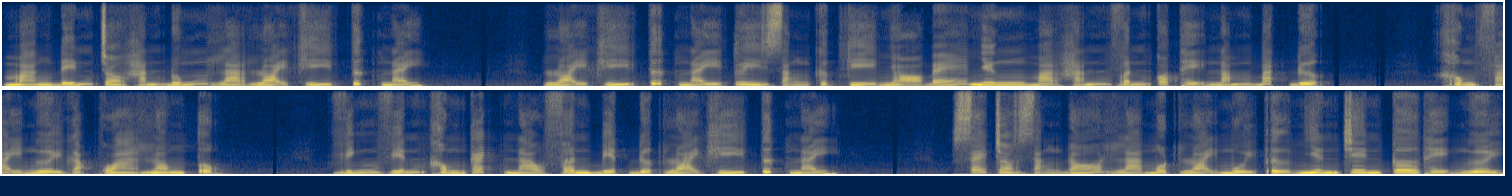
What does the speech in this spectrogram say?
mang đến cho hắn đúng là loại khí tức này. Loại khí tức này tuy rằng cực kỳ nhỏ bé nhưng mà hắn vẫn có thể nắm bắt được. Không phải người gặp qua long tục. Vĩnh viễn không cách nào phân biệt được loại khí tức này. Sẽ cho rằng đó là một loại mùi tự nhiên trên cơ thể người.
